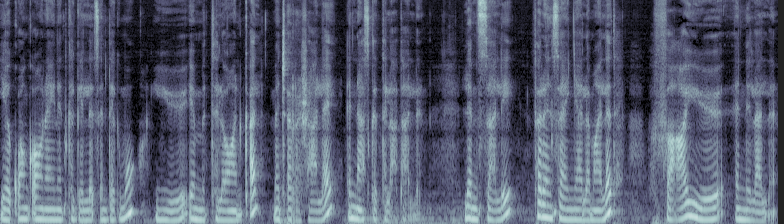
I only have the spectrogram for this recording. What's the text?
የቋንቋውን አይነት ከገለጽን ደግሞ 语 የምትለዋን ቃል መጨረሻ ላይ እናስከትላታለን። ለምሳሌ ፈረንሳይኛ ለማለት 法语 እንላለን።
